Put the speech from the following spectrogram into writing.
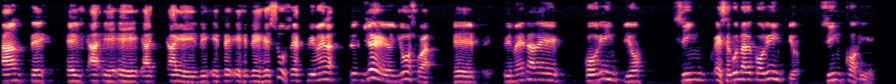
ante el eh, eh, eh, de, Jesús. Es primera, Joshua, primera de Corintios, segunda de Corintios 5.10.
